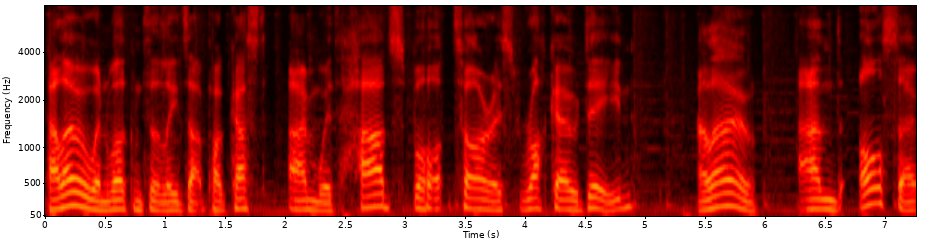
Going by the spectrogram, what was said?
Hello and welcome to the Leeds Up podcast. I'm with hard sport tourist Rocco Dean Hello. and also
